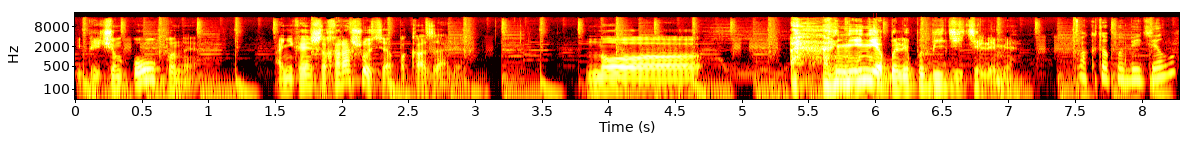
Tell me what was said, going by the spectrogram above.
И причем опены, они, конечно, хорошо себя показали, но они не были победителями. А кто победил?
